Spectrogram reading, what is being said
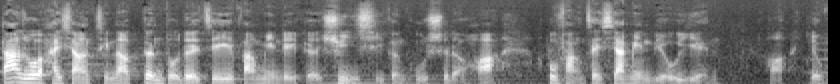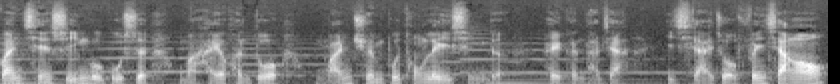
大家如果还想听到更多的这一方面的一个讯息跟故事的话，不妨在下面留言。啊，有关前世因果故事，我们还有很多完全不同类型的，可以跟大家一起来做分享哦。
